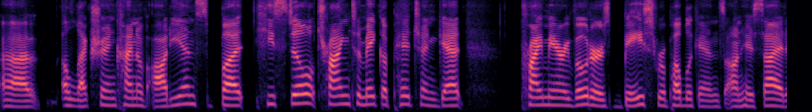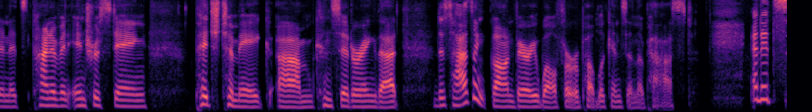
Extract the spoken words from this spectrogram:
uh, election kind of audience, but he's still trying to make a pitch and get primary voters, base Republicans on his side. And it's kind of an interesting pitch to make, um, considering that this hasn't gone very well for Republicans in the past. And it's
